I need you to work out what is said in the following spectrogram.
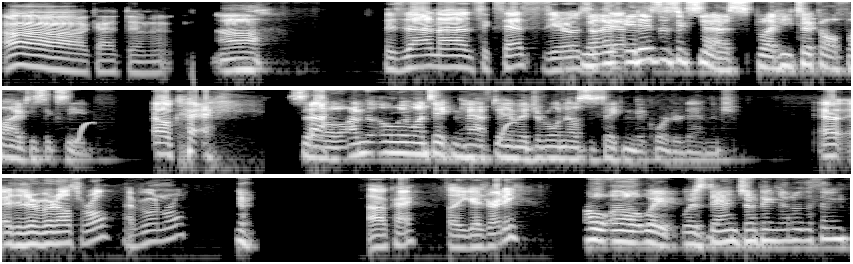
Oh, god damn it. Ah, the- Is that not a success? Zero no, it, it is a success, but he took all five to succeed. Okay. So I'm the only one taking half damage. Everyone else is taking a quarter damage. Uh, did everyone else roll? Everyone roll? Yeah. Okay. So you guys ready? Oh, oh, wait. Was Dan jumping out of the thing?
